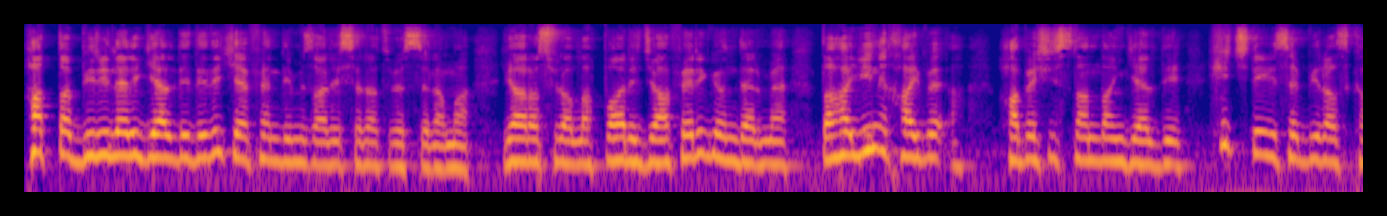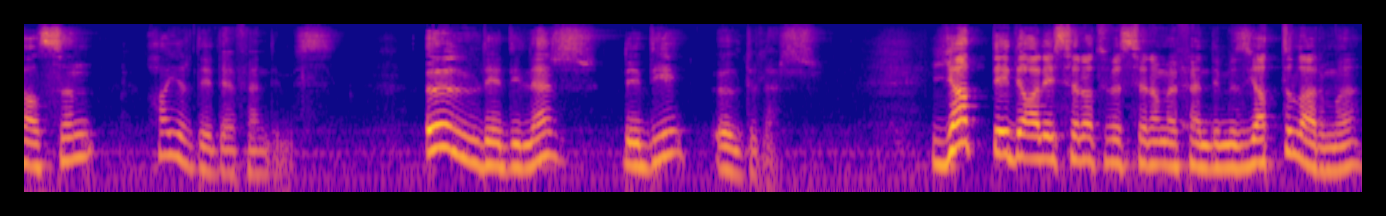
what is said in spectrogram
Hatta birileri geldi dedi ki Efendimiz aleyhissalatü vesselama ya Resulallah bari Cafer'i gönderme daha yeni Haybe, Habeşistan'dan geldi hiç değilse biraz kalsın. Hayır dedi Efendimiz öl dediler dedi öldüler. Yat dedi aleyhissalatü vesselam Efendimiz yattılar mı?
